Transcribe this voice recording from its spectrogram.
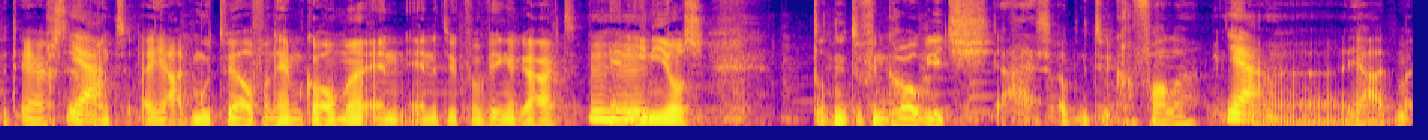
het ergste. Ja. Want uh, ja, het moet wel van hem komen. En, en natuurlijk van Wingegaard Mhm. en Ineos. Tot nu toe vind ik Roglic, ja, is ook natuurlijk gevallen. ja. Uh, ja, het,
